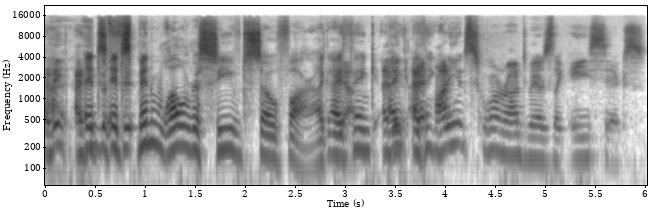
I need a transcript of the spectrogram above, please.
I think I think it's it's fi- been well received so far. Like I Yeah. think I think I, I think audience score on Rotten Tomatoes is like 86,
